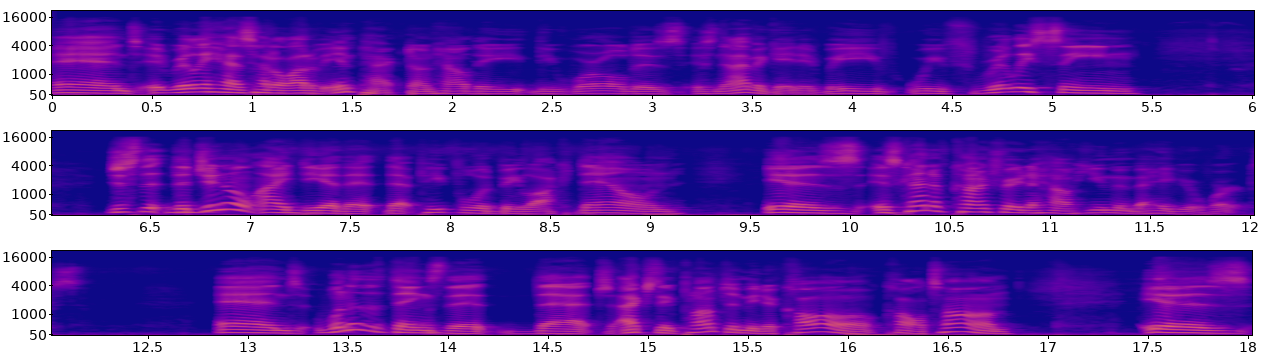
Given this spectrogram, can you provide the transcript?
And it really has had a lot of impact on how the, the world is, is navigated. We've we've really seen just the, the general idea that, that people would be locked down is is kind of contrary to how human behavior works. And one of the things that that actually prompted me to call call Tom is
